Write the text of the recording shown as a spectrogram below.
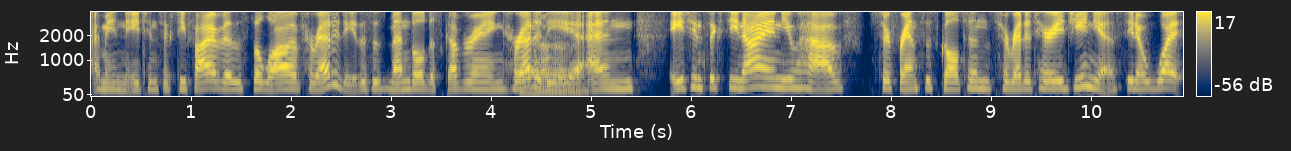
I mean, 1865 is the law of heredity. This is Mendel discovering heredity. Yeah. And 1869, you have Sir Francis Galton's hereditary genius. You know, what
